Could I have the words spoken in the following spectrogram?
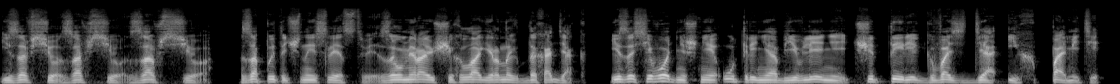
И за все, за все, за все, за пыточные следствия, за умирающих лагерных доходяг, и за сегодняшнее утреннее объявление четыре гвоздя их памяти,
